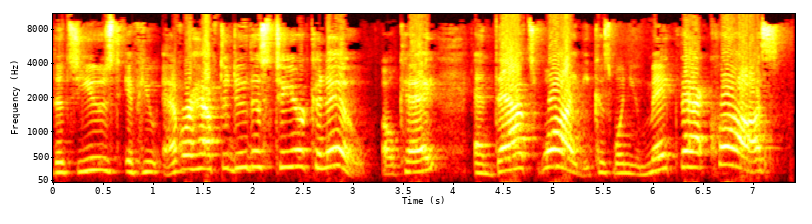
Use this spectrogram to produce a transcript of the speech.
that's used if you ever have to do this to your canoe, okay? And that's why, because when you make that cross,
